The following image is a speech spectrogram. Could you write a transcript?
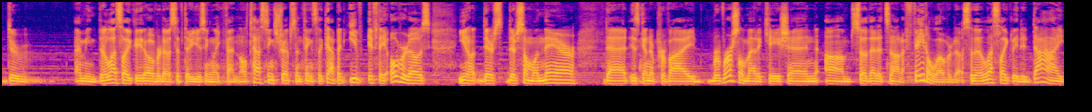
they're I mean, they're less likely to overdose if they're using like fentanyl testing strips and things like that. But if, if they overdose, you know, there's there's someone there that is going to provide reversal medication um, so that it's not a fatal overdose. So they're less likely to die.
